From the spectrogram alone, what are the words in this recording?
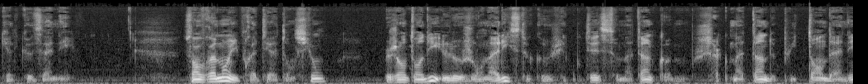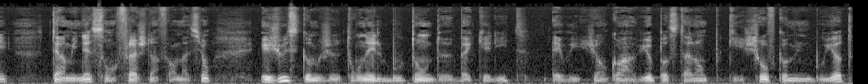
quelques années. Sans vraiment y prêter attention, j'entendis le journaliste que j'écoutais ce matin, comme chaque matin depuis tant d'années, terminer son flash d'information, et juste comme je tournais le bouton de bakélite, et eh oui, j'ai encore un vieux poste à lampe qui chauffe comme une bouillotte,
